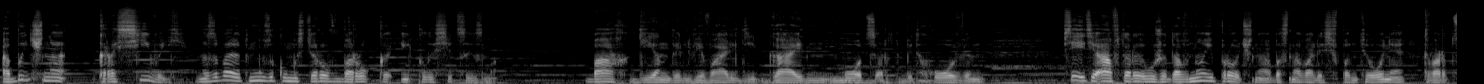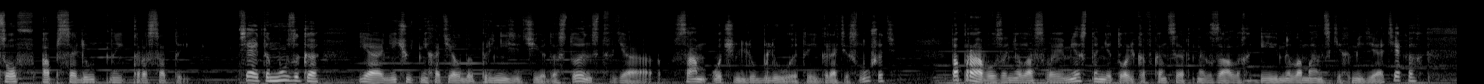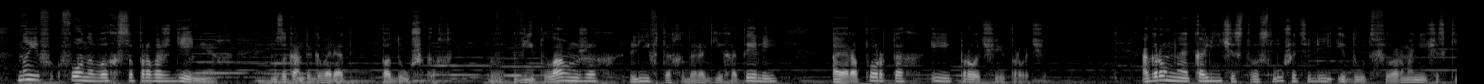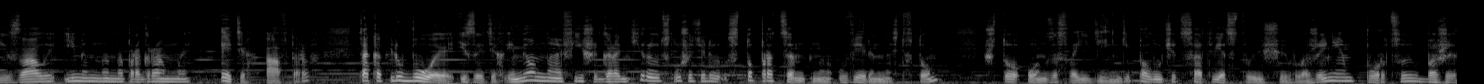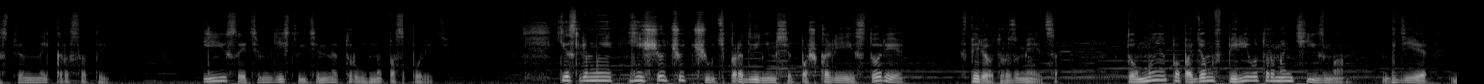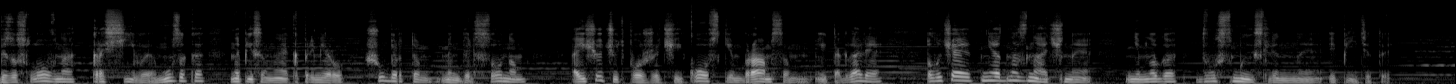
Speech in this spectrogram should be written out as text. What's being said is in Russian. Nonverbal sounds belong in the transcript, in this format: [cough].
Обычно красивой называют музыку мастеров барокко и классицизма. Бах, Гендель, Вивальди, Гайден, Моцарт, Бетховен – все эти авторы уже давно и прочно обосновались в пантеоне творцов абсолютной красоты. Вся эта музыка, я ничуть не хотел бы принизить ее достоинств, я сам очень люблю это играть и слушать, по праву заняла свое место не только в концертных залах и меломанских медиатеках, но и в фоновых сопровождениях, музыканты говорят «подушках», в вип-лаунжах, лифтах дорогих отелей, аэропортах и прочее, прочее. Огромное количество слушателей идут в филармонические залы именно на программы этих авторов, так как любое из этих имен на афише гарантирует слушателю стопроцентную уверенность в том, что он за свои деньги получит соответствующую вложениям порцию божественной красоты. И с этим действительно трудно поспорить. Если мы еще чуть-чуть продвинемся по шкале истории, вперед, разумеется, то мы попадем в период романтизма, где, безусловно, красивая музыка, написанная, к примеру, Шубертом, Мендельсоном, а еще чуть позже Чайковским, Брамсом и так далее, получает неоднозначные, немного двусмысленные эпитеты.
